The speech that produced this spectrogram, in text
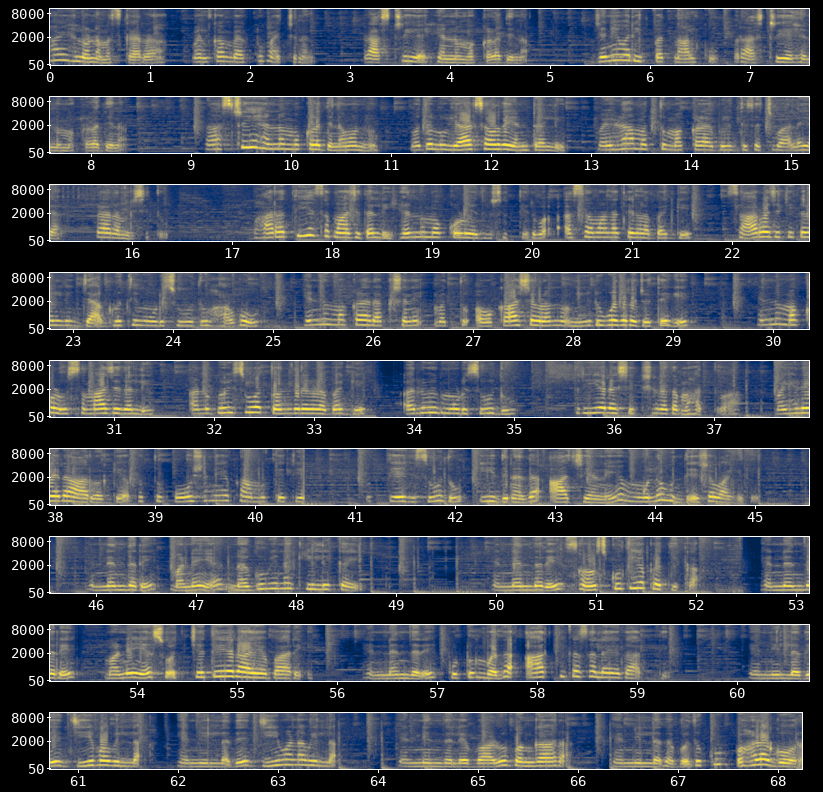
Hi, hello, ನಮಸ್ಕಾರ. Welcome back to my channel ರಾಷ್ಟ್ರೀಯ ಹೆಣ್ಣು ಮಕ್ಕಳ ದಿನ. ಜನವರಿ ಇಪ್ಪತ್ನಾಲ್ಕು, ರಾಷ್ಟ್ರೀಯ ಹೆಣ್ಣು ಮಕ್ಕಳ ದಿನ. ರಾಷ್ಟ್ರೀಯ ಹೆಣ್ಣು ಮಕ್ಕಳ ದಿನವನ್ನು ಮೊದಲು ಎರಡು ಸಾವಿರದ ಎಂಟರಲ್ಲಿ ಮಹಿಳಾ ಮತ್ತು ಮಕ್ಕಳ ಅಭಿವೃದ್ಧಿ ಸಚಿವಾಲಯ ಪ್ರಾರಂಭಿಸಿತು. ಭಾರತೀಯ ಸಮಾಜದಲ್ಲಿ ಹೆಣ್ಣು ಮಕ್ಕಳು ಎದುರಿಸುತ್ತಿರುವ ಅಸಮಾನತೆಗಳ ಬಗ್ಗೆ ಸಾರ್ವಜನಿಕರಲ್ಲಿ ಜಾಗೃತಿ ಮೂಡಿಸುವುದು ಹಾಗೂ ಹೆಣ್ಣು ಮಕ್ಕಳ ರಕ್ಷಣೆ ಮತ್ತು ಅವಕಾಶಗಳನ್ನು ನೀಡುವುದರ ಜೊತೆಗೆ ಹೆಣ್ಣು ಮಕ್ಕಳು ಸಮಾಜದಲ್ಲಿ ಅನುಭವಿಸುವ ತೊಂದರೆಗಳ ಬಗ್ಗೆ ಅರಿವು ಮೂಡಿಸುವುದು ಸ್ತ್ರೀಯರ ಶಿಕ್ಷಣದ ಮಹತ್ವ, ಮಹಿಳೆಯರ ಆರೋಗ್ಯ ಮತ್ತು ಪೋಷಣೆಯ ಪ್ರಾಮುಖ್ಯತೆ ಉತ್ತೇಜಿಸುವುದು ಈ ದಿನದ ಆಚರಣೆಯ ಮೂಲ ಉದ್ದೇಶವಾಗಿದೆ. ಹೆಣ್ಣೆಂದರೆ ಮನೆಯ ನಗುವಿನ ಕೀಲಿಕೈ, ಹೆಣ್ಣೆಂದರೆ ಸಂಸ್ಕೃತಿಯ ಪ್ರತೀಕ, ಹೆಣ್ಣೆಂದರೆ ಮನೆಯ ಸ್ವಚ್ಛತೆಯ ರಾಯಭಾರಿ, ಹೆಣ್ಣೆಂದರೆ ಕುಟುಂಬದ ಆರ್ಥಿಕ ಸಲಹೆಗಾರ್ತಿ. ಹೆಣ್ಣಿಲ್ಲದೆ ಜೀವವಿಲ್ಲ ಹೆಣ್ಣಿಲ್ಲದೆ ಜೀವನವಿಲ್ಲ. ಹೆಣ್ಣಿಂದಲೇ ಬಾಳು ಬಂಗಾರ ಹೆಣ್ಣಿಲ್ಲದ ಬದುಕು ಬಹಳ ಘೋರ.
